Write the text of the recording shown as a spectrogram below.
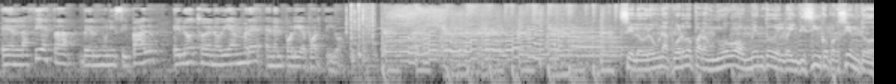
en la fiesta del municipal el 8 de noviembre en el Polideportivo. Se logró un acuerdo para un nuevo aumento del 25%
